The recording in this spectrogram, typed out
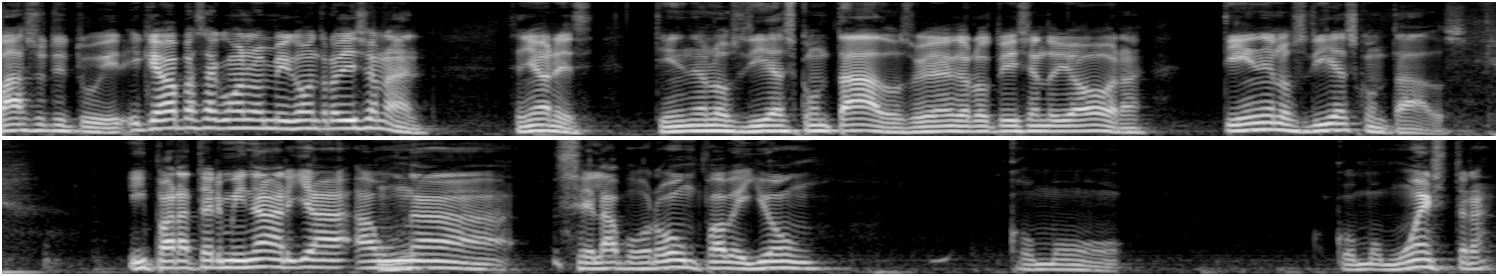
Va a sustituir. ¿Y qué va a pasar con el hormigón tradicional? Señores, tiene los días contados. Oigan, que lo estoy diciendo yo ahora. Tiene los días contados. Y para terminar, ya a una se elaboró un pabellón como, como muestra,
